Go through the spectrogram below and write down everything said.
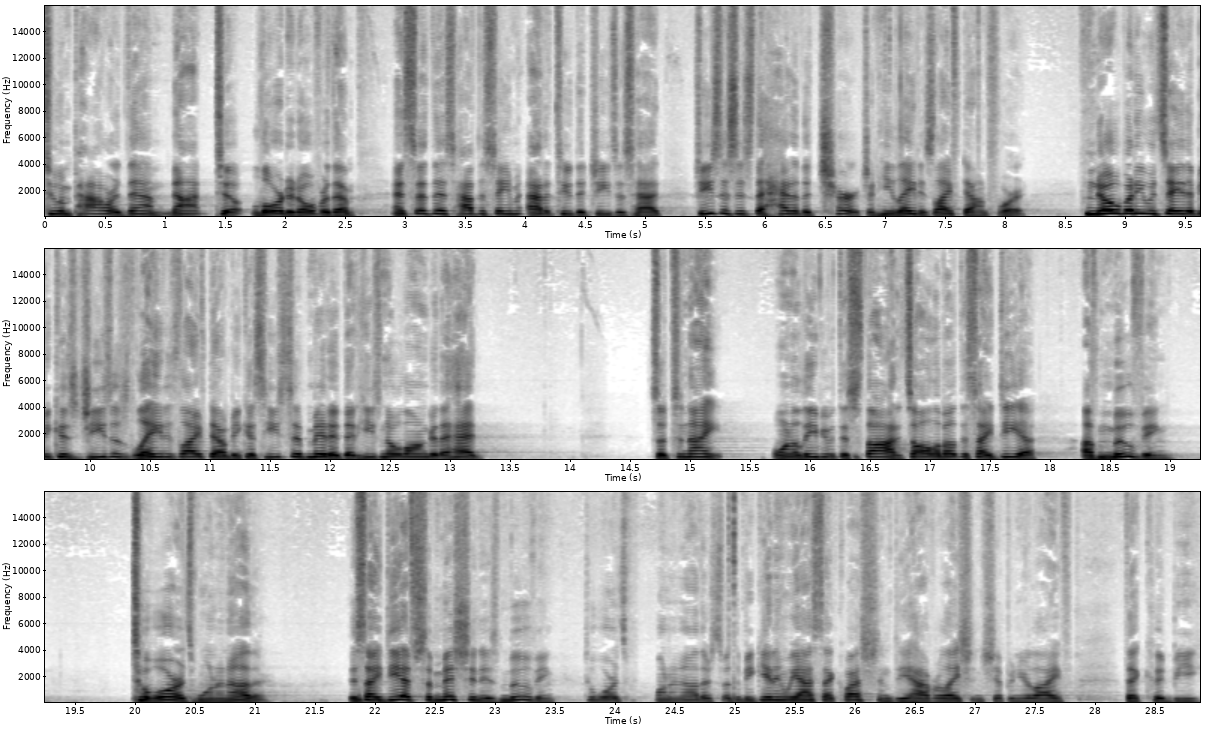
to empower them, not to lord it over them. And said this have the same attitude that Jesus had. Jesus is the head of the church, and he laid his life down for it. Nobody would say that because Jesus laid his life down because he submitted, that he's no longer the head. So tonight, I want to leave you with this thought. It's all about this idea of moving towards one another. This idea of submission is moving towards one another. So at the beginning, we asked that question Do you have a relationship in your life that could be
